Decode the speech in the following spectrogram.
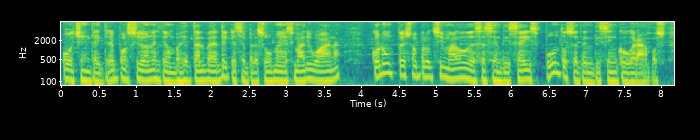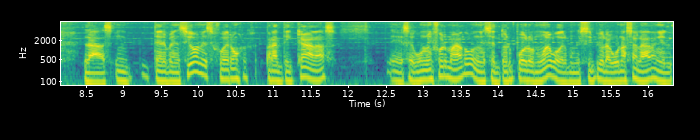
83 porciones de un vegetal verde que se presume es marihuana con un peso aproximado de 66.75 gramos. Las intervenciones fueron practicadas, eh, según lo informado, en el sector Pueblo Nuevo del municipio de Laguna Salada, en, el,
